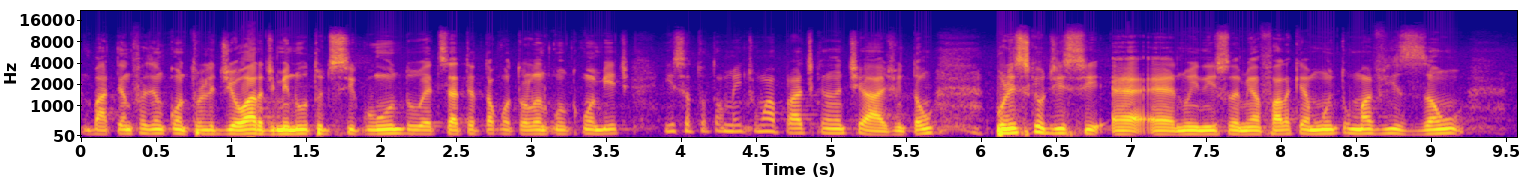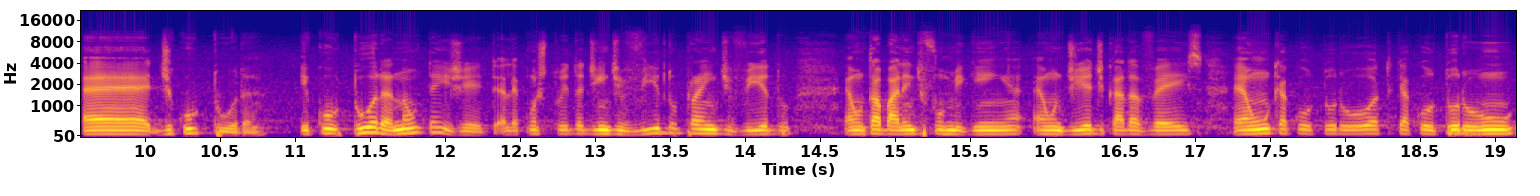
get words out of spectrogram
batendo, fazendo controle de hora, de minuto, de segundo, etc. Está controlando com o commit. Isso é totalmente uma prática anti-ágil. Então, por isso que eu disse é, é, no início da minha fala que é muito uma visão é, de cultura. E cultura não tem jeito, ela é construída de indivíduo para indivíduo, é um trabalhinho de formiguinha, é um dia de cada vez, é um que é cultura o outro, que é cultura um,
